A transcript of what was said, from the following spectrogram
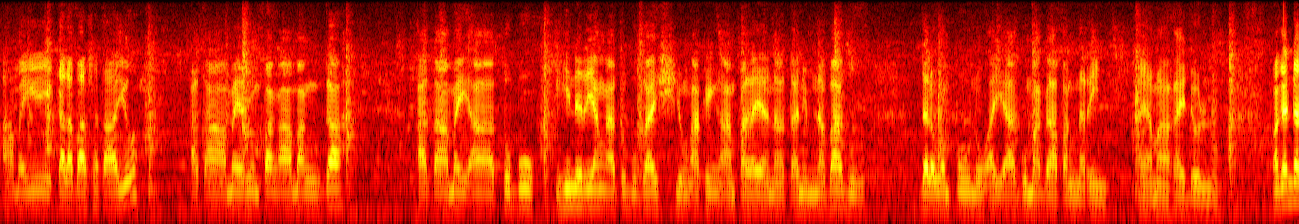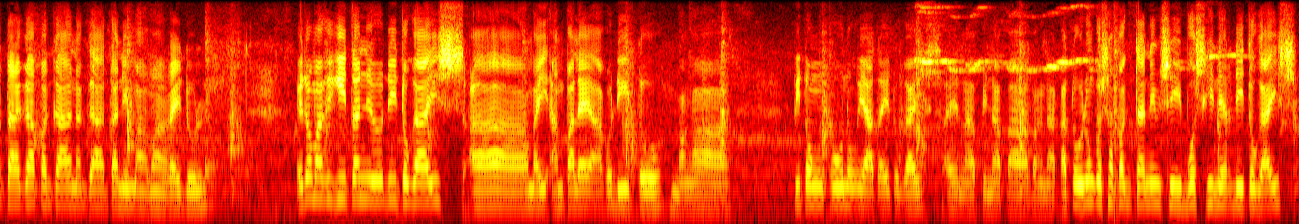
Ah, may kalabasa tayo at ah, mayroon pang ah, mangga at ah, may ah, tubo. Hiniriyang ah, tubo guys yung aking ampalaya na tanim na bago. Dalawang puno ay ah, gumagapang na rin. Ayan mga kaidol no. Maganda talaga pagka nagtanim ah, mga kaidol. Ito makikita nyo dito guys, ah, may ampalaya ako dito, mga pitong puno yata ito guys. Ayan na pinapabang na. Katulong ko sa pagtanim si Boss Hiner dito guys.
